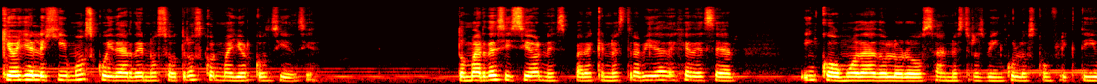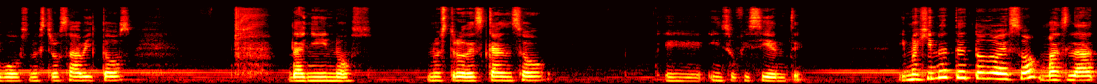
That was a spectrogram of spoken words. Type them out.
que hoy elegimos cuidar de nosotros con mayor conciencia, tomar decisiones para que nuestra vida deje de ser incómoda, dolorosa, nuestros vínculos conflictivos, nuestros hábitos dañinos, nuestro descanso eh, insuficiente. Imagínate todo eso más la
